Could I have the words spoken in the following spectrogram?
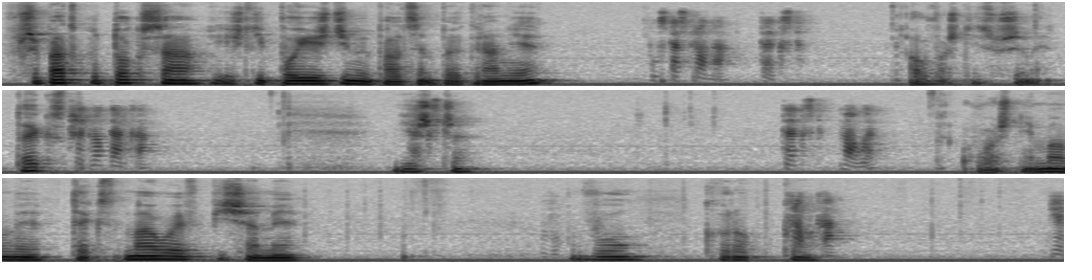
W przypadku Toxa, jeśli pojeździmy palcem po ekranie, Pusta strona. Tekst. o właśnie słyszymy tekst, jeszcze Tekst. Małe. Właśnie mamy tekst mały, wpiszemy w. kropka Kropka. G.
